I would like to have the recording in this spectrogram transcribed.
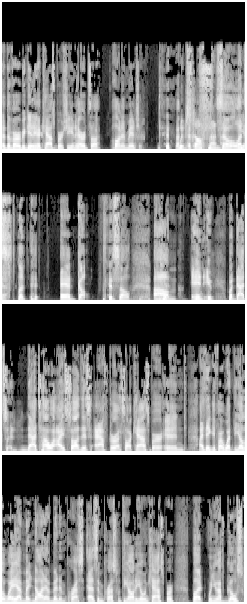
At the very beginning Yeah. of Casper, she inherits a haunted mansion. whip stuff, man. So let's let and go. so, um, and it, but that's that's how I saw this after I saw Casper, and I think if I went the other way, I might not have been impressed as impressed with the audio in Casper. But when you have ghosts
